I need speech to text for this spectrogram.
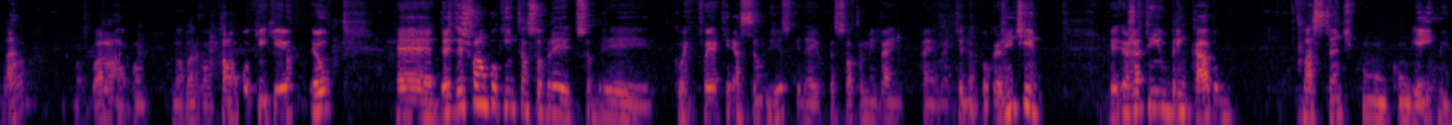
Bom, bora lá, vamos, vamos, vamos falar um pouquinho aqui. Eu, eu, é, de- deixa eu falar um pouquinho então sobre, sobre como é que foi a criação disso, que daí o pessoal também vai, vai, vai entender um pouco. A gente, eu já tenho brincado bastante com, com game,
